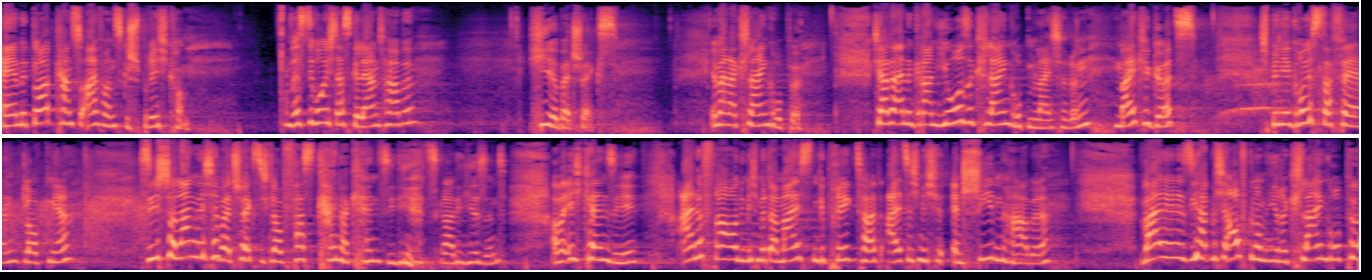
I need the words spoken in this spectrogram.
Hey, mit Gott kannst du einfach ins Gespräch kommen. Und wisst ihr, wo ich das gelernt habe? Hier bei Tracks. In meiner Kleingruppe. Ich hatte eine grandiose Kleingruppenleiterin, Maike Götz. Ich bin ihr größter Fan, glaubt mir. Sie ist schon lange nicht hier bei Tracks. Ich glaube, fast keiner kennt sie, die jetzt gerade hier sind. Aber ich kenne sie. Eine Frau, die mich mit am meisten geprägt hat, als ich mich entschieden habe. Weil sie hat mich aufgenommen in ihre Kleingruppe.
